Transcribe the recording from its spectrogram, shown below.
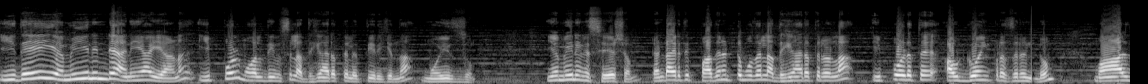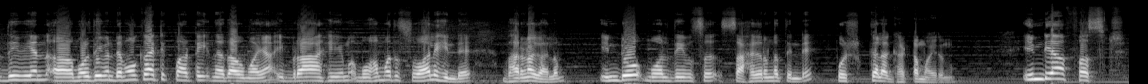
ഇതേ യമീനിന്റെ അനുയായിയാണ് ഇപ്പോൾ മോൽദീവ്സിൽ അധികാരത്തിലെത്തിയിരിക്കുന്ന മൊയ്സും. യമീനിന് ശേഷം രണ്ടായിരത്തി പതിനെട്ട് മുതൽ അധികാരത്തിലുള്ള ഇപ്പോഴത്തെ ഔട്ട് ഗോയിങ് പ്രസിഡന്റും മാൽദ്വീവിയൻ ആ, ഡെമോക്രാറ്റിക് പാർട്ടി നേതാവുമായ ഇബ്രാഹിം മുഹമ്മദ് സ്വാലിഹിന്റെ ഭരണകാലം ഇൻഡോ മോൽദ്വീവ്സ് സഹകരണത്തിന്റെ പുഷ്കല ഘട്ടമായിരുന്നു. ഇന്ത്യ ഫസ്റ്റ്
